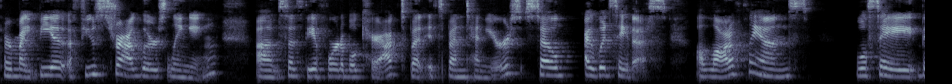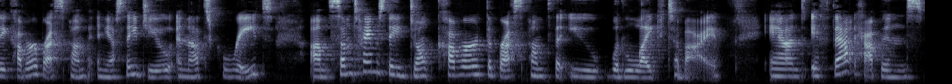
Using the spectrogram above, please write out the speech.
There might be a, a few stragglers lingering um, since the Affordable Care Act, but it's been 10 years. So I would say this a lot of plans will say they cover a breast pump, and yes, they do, and that's great. Um, sometimes they don't cover the breast pump that you would like to buy. And if that happens,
